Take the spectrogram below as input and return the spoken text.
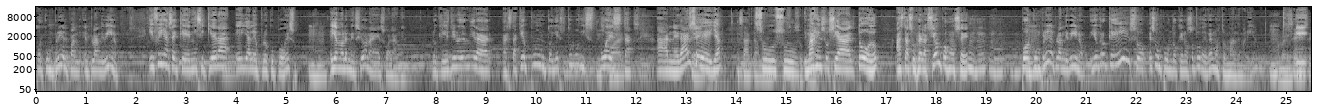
por cumplir el plan, el plan divino. Y fíjense que ni siquiera ella le preocupó eso. Ella no le menciona eso al ángel. Lo que es digno de admirar hasta qué punto ella estuvo dispuesta sí, a negarse Sí. ella exactamente. su, su Su- su imagen social, todo, hasta su relación con José, Por cumplir el plan divino. Y yo creo que eso, eso es un punto que nosotros debemos tomar de María. Sí, y sí.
